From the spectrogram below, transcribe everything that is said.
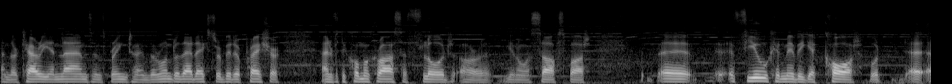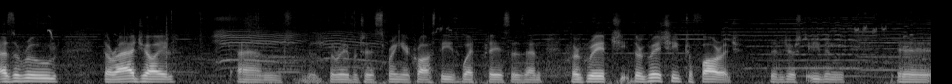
and they're carrying lambs in springtime. They're under that extra bit of pressure, and if they come across a flood or you know a soft spot, uh, a few can maybe get caught, but uh, as a rule, they're agile and they're able to spring across these wet places. And they're great they're great sheep to forage they'll just even uh,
